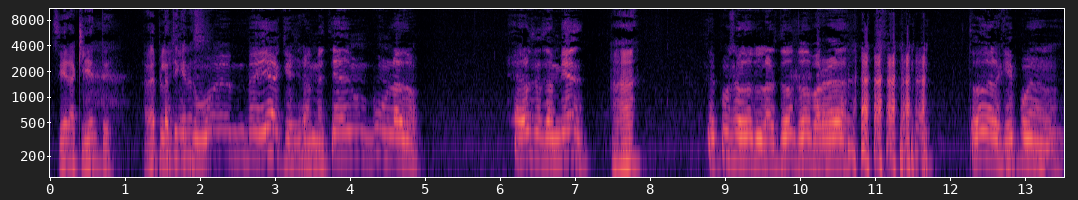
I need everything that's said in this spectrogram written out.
Sí, era cliente. A ver, platíquenos. Como, veía que se las metía de un, un lado. El otro también. Ajá. Me puso las dos, dos barreras. Todo el equipo en,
